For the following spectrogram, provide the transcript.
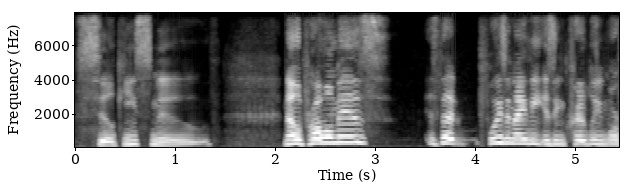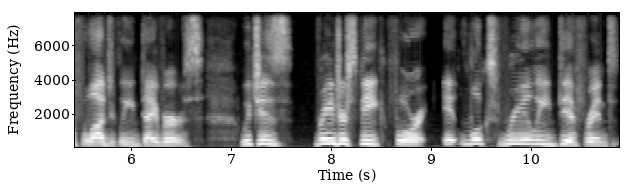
silky smooth. Now the problem is, is that poison ivy is incredibly morphologically diverse, which is ranger speak for it looks really different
